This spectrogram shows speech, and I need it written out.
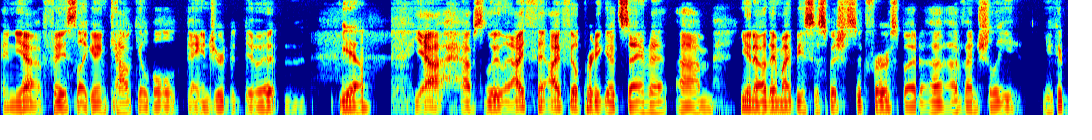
And yeah, face like incalculable danger to do it. And Yeah. yeah, absolutely. I think I feel pretty good saying that. Um, you know, they might be suspicious at first, but uh, eventually you could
